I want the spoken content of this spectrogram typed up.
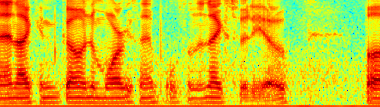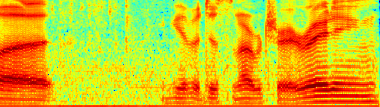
and I can go into more examples in the next video but give it just an arbitrary rating.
